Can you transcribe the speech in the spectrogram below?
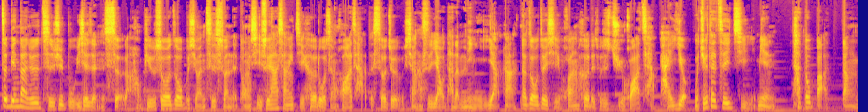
这边当然就是持续补一些人设啦，哈，比如说周不喜欢吃酸的东西，所以他上一集喝洛神花茶的时候，就像是要他的命一样哈。那周最喜欢喝的就是菊花茶，还有我觉得在这一集里面，他都把当。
